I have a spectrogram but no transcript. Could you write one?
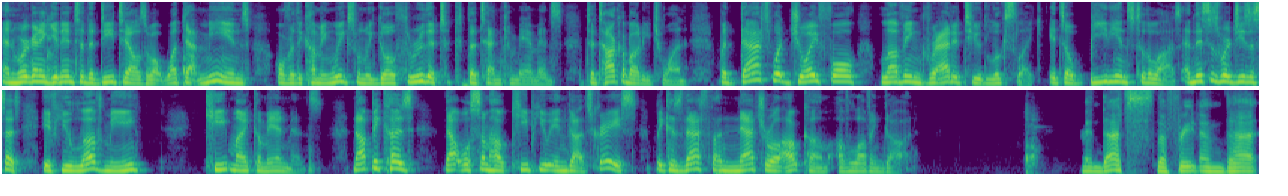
And we're going to get into the details about what that means over the coming weeks when we go through the, t- the 10 commandments to talk about each one. But that's what joyful, loving gratitude looks like. It's obedience to the laws. And this is where Jesus says, if you love me, keep my commandments. Not because that will somehow keep you in God's grace, because that's the natural outcome of loving God. And that's the freedom that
